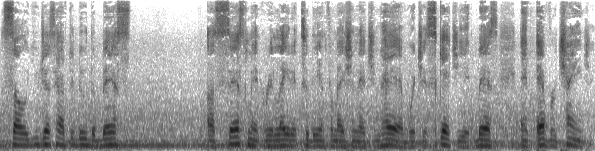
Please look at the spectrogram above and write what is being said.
so you just have to do the best assessment related to the information that you have, which is sketchy at best and ever changing.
